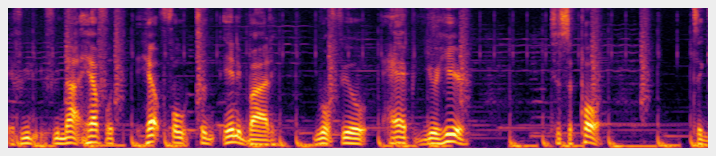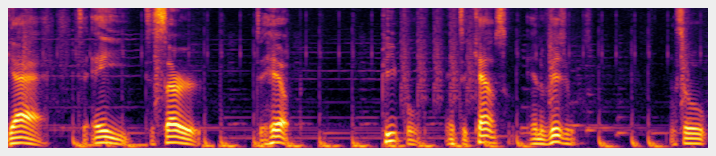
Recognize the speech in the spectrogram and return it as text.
If you if you're not helpful helpful to anybody, you won't feel happy. You're here to support, to guide, to aid, to serve, to help. people and to counsel individuals. And so,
